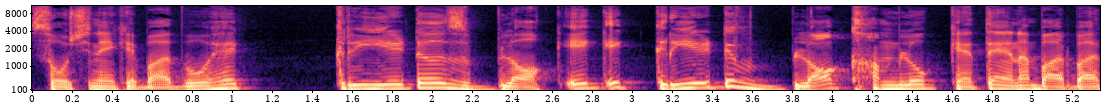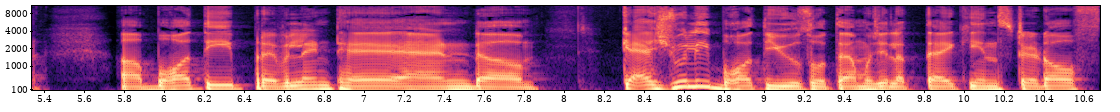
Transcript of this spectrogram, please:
सोचने के बाद, वो है क्रिएटर्स ब्लॉक एक एक क्रिएटिव ब्लॉक हम लोग कहते हैं ना बार बार बहुत ही प्रेवलेंट है एंड कैजुअली बहुत यूज़ होता है। मुझे लगता है कि इंस्टेड ऑफ़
